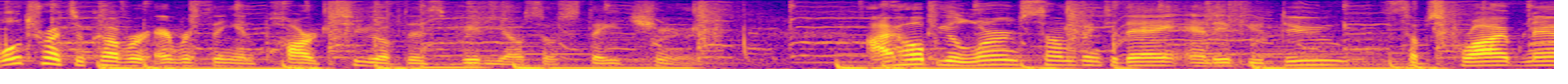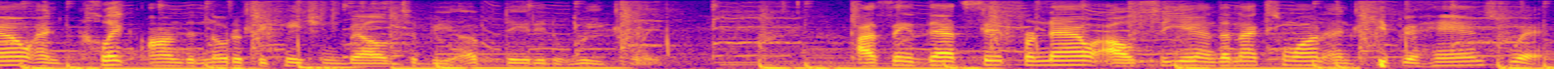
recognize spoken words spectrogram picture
We'll try to cover everything in part 2 of this video, so stay tuned. I hope you learned something today, and if you do, subscribe now and click on the notification bell to be updated weekly. I think that's it for now. I'll see you in the next one and keep your hands wet.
